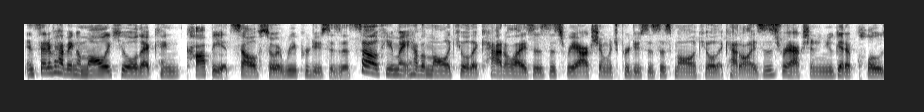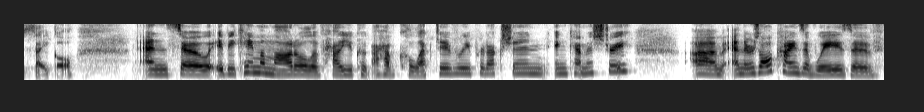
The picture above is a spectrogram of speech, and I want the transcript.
instead of having a molecule that can copy itself so it reproduces itself, you might have a molecule that catalyzes this reaction, which produces this molecule that catalyzes this reaction, and you get a closed cycle. And so it became a model of how you could have collective reproduction in chemistry. Um, and there's all kinds of ways of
